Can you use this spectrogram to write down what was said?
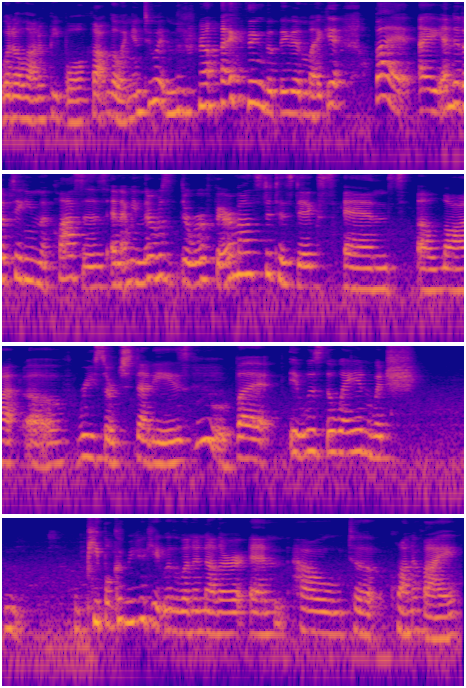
what a lot of people thought going into it and then realizing that they didn't like it but i ended up taking the classes and i mean there was there were a fair amount of statistics and a lot of research studies Ooh. but it was the way in which people communicate with one another and how to quantify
